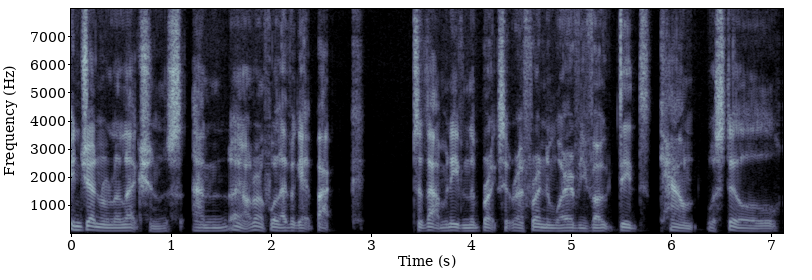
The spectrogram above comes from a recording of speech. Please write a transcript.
in general elections, and you know, I don't know if we'll ever get back to that. I mean, even the Brexit referendum, where every vote did count, was still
